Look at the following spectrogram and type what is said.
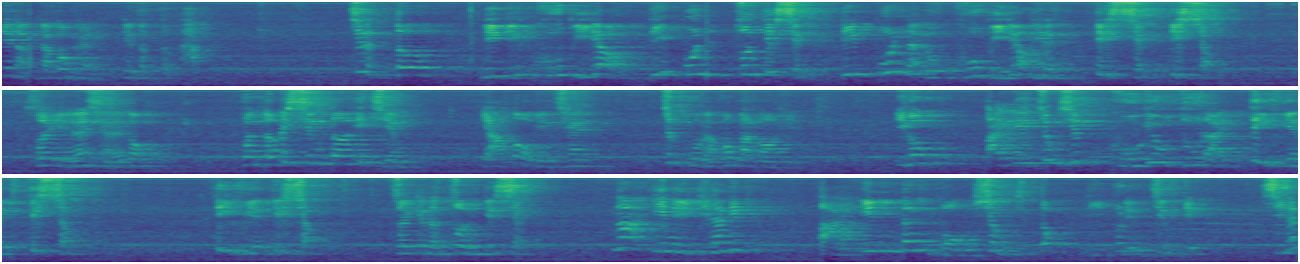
这人甲讲起叫做道学。这个道，你你具备了你本尊德性，你本来有具备了迄个德性德相。所以咱常来讲，佛道要成道以前，亚道名称，即句若讲难落去。伊讲大家众生具有如来智慧的德相，智慧的德相，所以叫做尊德相。那因为今仔日，但因咱妄想执着而不能证得，是咱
